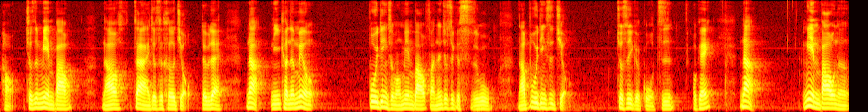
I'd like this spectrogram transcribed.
好，就是面包，然后再来就是喝酒，对不对？那你可能没有，不一定什么面包，反正就是个食物，然后不一定是酒，就是一个果汁，OK？那面包呢，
